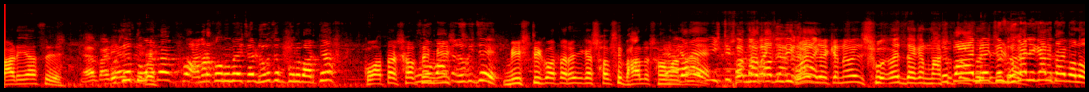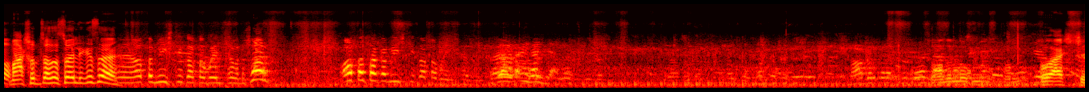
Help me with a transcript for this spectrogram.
বাড়ি আছে হ্যাঁ বাড়ি বলছে তোমার আমার কোনো মেয়ে ছেলে ঢুকেছে কোনো বাড়িতে কথা সবচেয়ে মিষ্টি মিষ্টি কথা হয়ে সবচেয়ে ভালো সমাধান কেন? সন্ধ্যা কত দিন ওই দেখেন ওই দেখেন মাসুদ পাড়ায় মেয়ে ছেলে চাচা ঢুকালি কেন তাই বলো মাসুদ চাচা চলে গেছে হ্যাঁ, অত মিষ্টি কথা বলছে মানে সর অত টাকা মিষ্টি কথা বলছে ও আসছে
